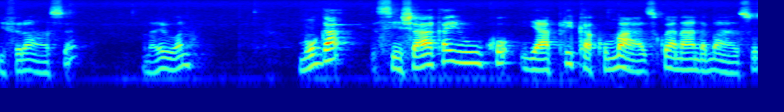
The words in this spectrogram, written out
difference murabibona? Muga sinshaka yuko yaplika ku maso kubera n'ahandi amaso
